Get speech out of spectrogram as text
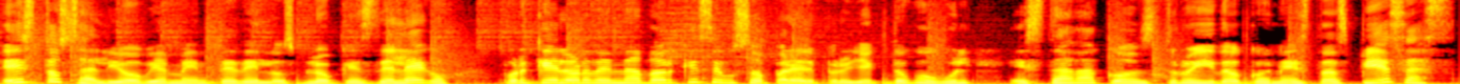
Esto salió obviamente de los bloques de Lego, porque el ordenador que se usó para el proyecto Google estaba construido con estas piezas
